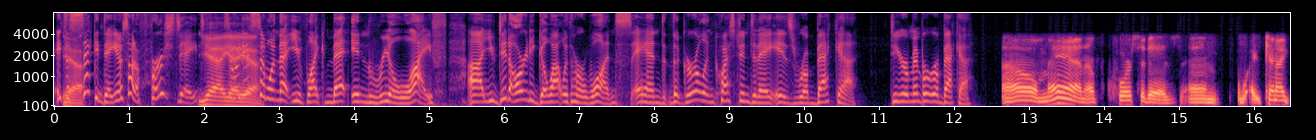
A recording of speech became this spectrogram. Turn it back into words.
it's Yeah. a second date. You know, it's not a first date. Yeah, yeah. So yeah, it is someone that you've like met in real life. Uh, you did already go out with her once, and the girl in question today is Rebecca. Do you remember Rebecca? Oh man, of course it is. And can I?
